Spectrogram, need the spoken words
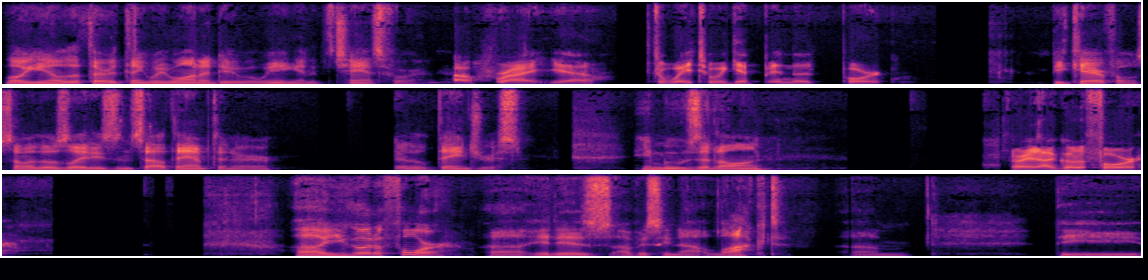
Well, you know the third thing we want to do, but we ain't getting the chance for it. Oh, right. Yeah. Have to wait till we get in the port. Be careful. Some of those ladies in Southampton are a little dangerous. He moves it along. All right, I'll go to four. Uh, you go to four. Uh, it is obviously not locked. Um, the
